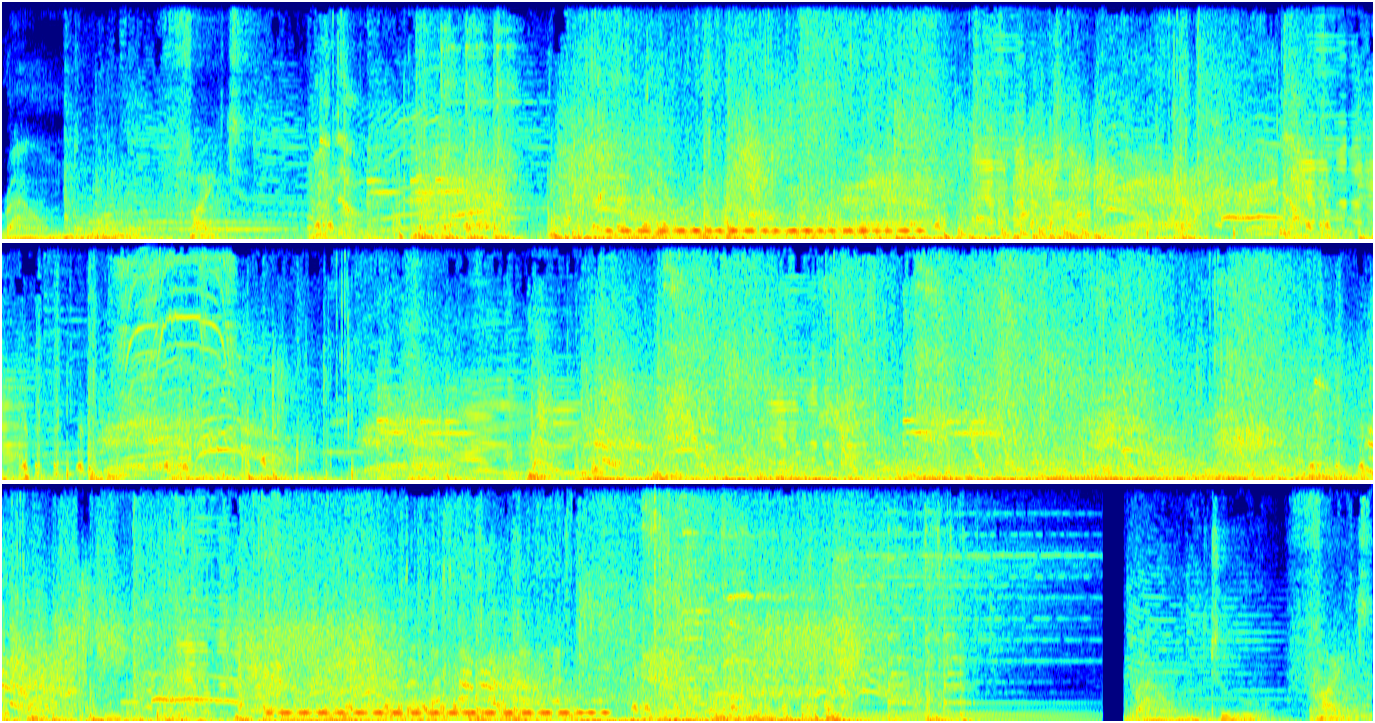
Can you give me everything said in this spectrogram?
Round one, fight! Round two, fight!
